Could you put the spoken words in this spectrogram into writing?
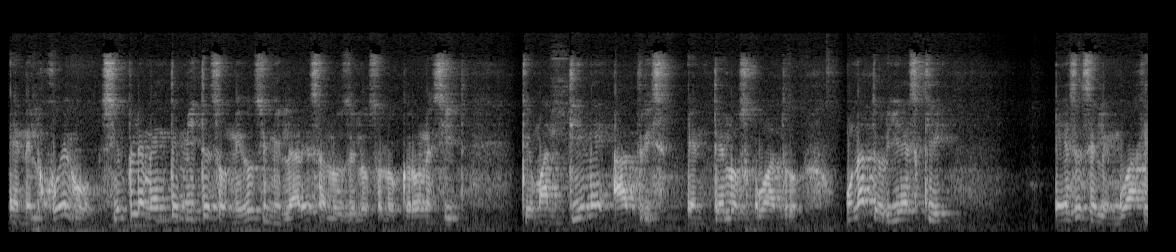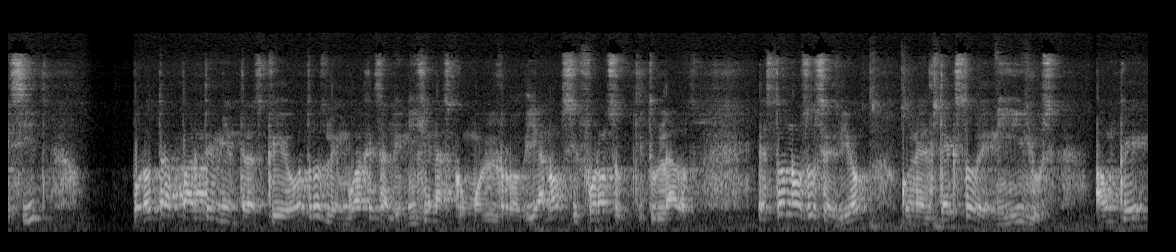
en el juego, simplemente emite sonidos similares a los de los holocrones Sith, que mantiene Atris en Telos 4. Una teoría es que ese es el lenguaje Sith. Por otra parte, mientras que otros lenguajes alienígenas como el rodiano sí fueron subtitulados. Esto no sucedió con el texto de Nihilus, aunque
